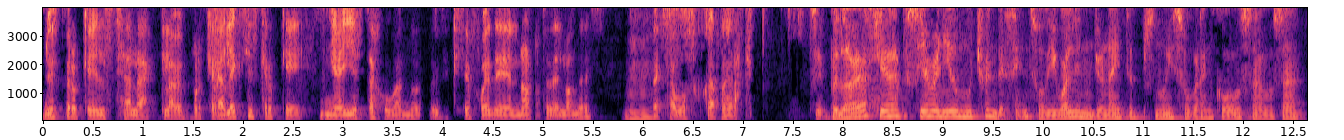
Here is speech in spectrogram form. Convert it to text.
Yo espero que él sea la clave, porque Alexis creo que ni ahí está jugando desde que se fue del norte de Londres, acabó su carrera pues la verdad es que sí ha venido mucho en descenso. Igual en United pues no hizo gran cosa, o sea,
